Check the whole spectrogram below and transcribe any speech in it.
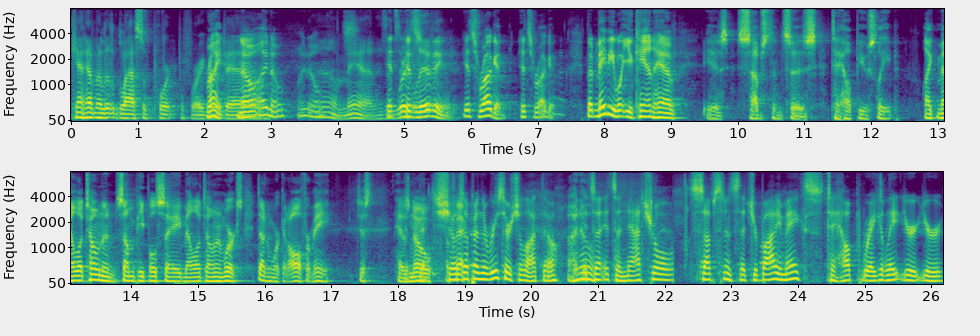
Can't have my little glass of port before I go Right. to bed. No, I know. I know. Oh man, is it It's- worth it's- living? It's rugged. It's rugged. But maybe what you can have is substances to help you sleep. Like melatonin. Some people say melatonin works. Doesn't work at all for me. Just has no It shows effect. up in the research a lot, though. I know. It's a it's a natural substance that your body makes to help regulate your your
